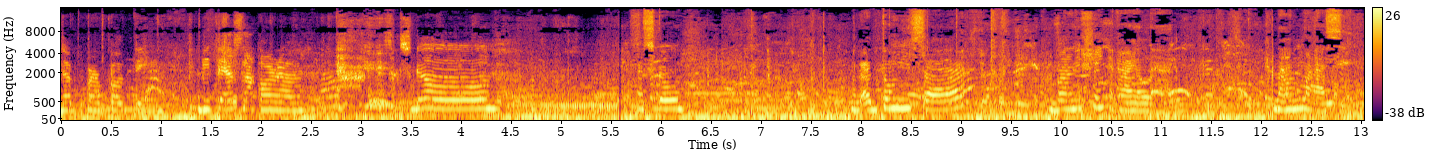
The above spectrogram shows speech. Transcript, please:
The purple thing. BTS na coral. Let's go. Let's go. Mag-adto mi sa Vanishing Island ng Maasin.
